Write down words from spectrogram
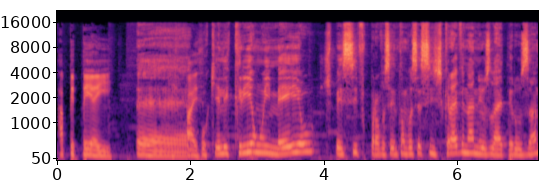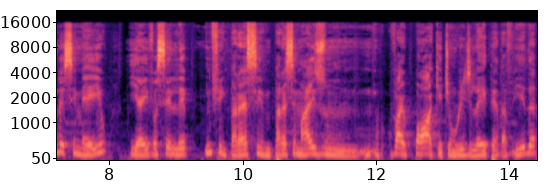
app aí. É, porque ele cria um e-mail específico para você. Então você se inscreve na newsletter usando esse e-mail e aí você lê enfim, parece, parece mais um. Vai, o Pocket, um Read Later da vida.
